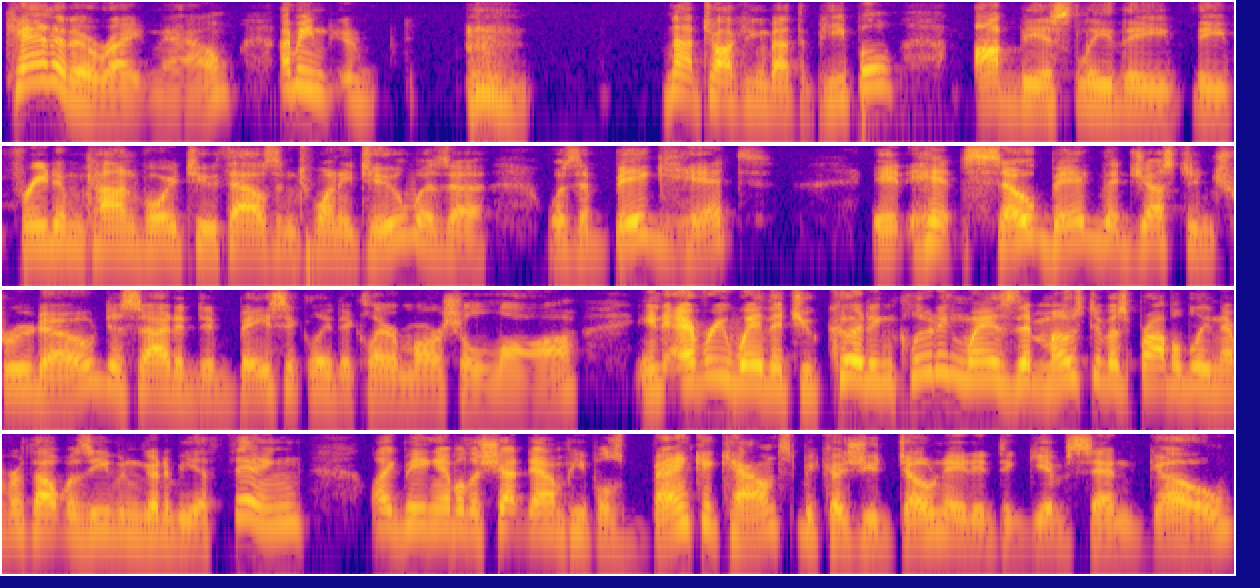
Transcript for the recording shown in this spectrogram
Canada right now. I mean, not talking about the people. Obviously, the the Freedom Convoy 2022 was a was a big hit. It hit so big that Justin Trudeau decided to basically declare martial law in every way that you could, including ways that most of us probably never thought was even going to be a thing, like being able to shut down people's bank accounts because you donated to GiveSendGo.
